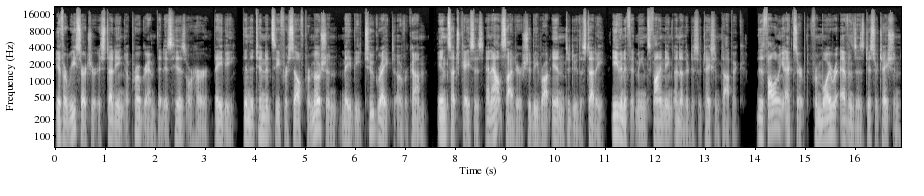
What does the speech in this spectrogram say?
If a researcher is studying a program that is his or her baby, then the tendency for self promotion may be too great to overcome. In such cases, an outsider should be brought in to do the study, even if it means finding another dissertation topic. The following excerpt from Moira Evans's dissertation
